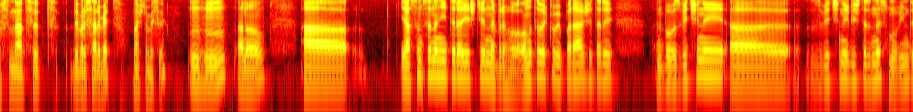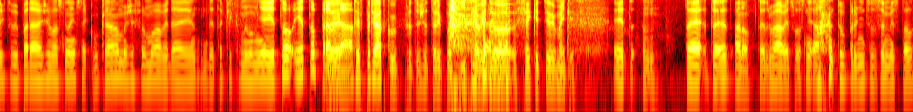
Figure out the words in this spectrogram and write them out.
1899, máš na mysli? Mhm, ano. A já jsem se na něj teda ještě nevrhl. Ono to jako vypadá, že tady nebo z většiny, a z většiny, když tady dnes mluvím, tak to vypadá, že vlastně na nic nekoukám, že filmová videa je, jde tak jako mimo mě. Je to, je to pravda. To je, to je v pořádku, protože tady platí pravidlo fake it till you make it. Je to, hm, to je, to je, ano, to je druhá věc vlastně a tu první, co jsem myslel,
